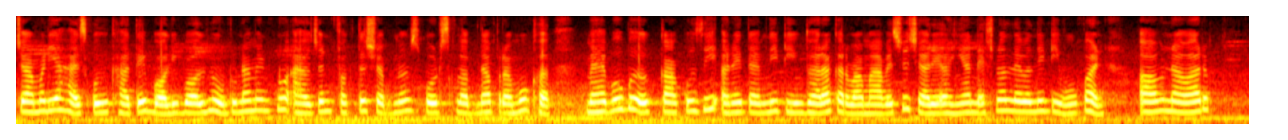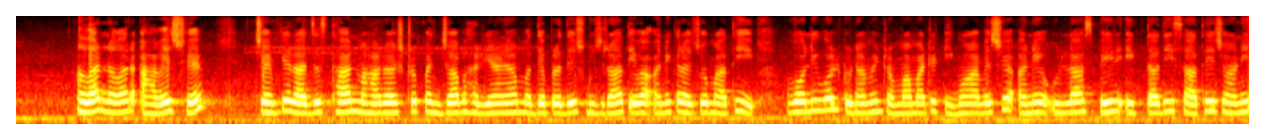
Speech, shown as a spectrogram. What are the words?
ચામડિયા હાઈસ્કૂલ ખાતે વોલીબોલનું ટુર્નામેન્ટનું આયોજન ફક્ત શબનમ સ્પોર્ટ્સ ક્લબના પ્રમુખ મહેબૂબ કાકુઝી અને તેમની ટીમ દ્વારા કરવામાં આવે છે. જ્યારે અહીંયા નેશનલ લેવલની ટીમો પણ અવનવાર અવારનવાર આવે છે. જેમ કે રાજસ્થાન, મહારાષ્ટ્ર, પંજાબ, હરિયાણા, મધ્યપ્રદેશ, ગુજરાત એવા અનેક રાજ્યોમાંથી વોલીબોલ ટુર્નામેન્ટ રમવા માટે ટીમો આવે છે અને ઉલ્લાસભેર એકતાથી સાથે જાણે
